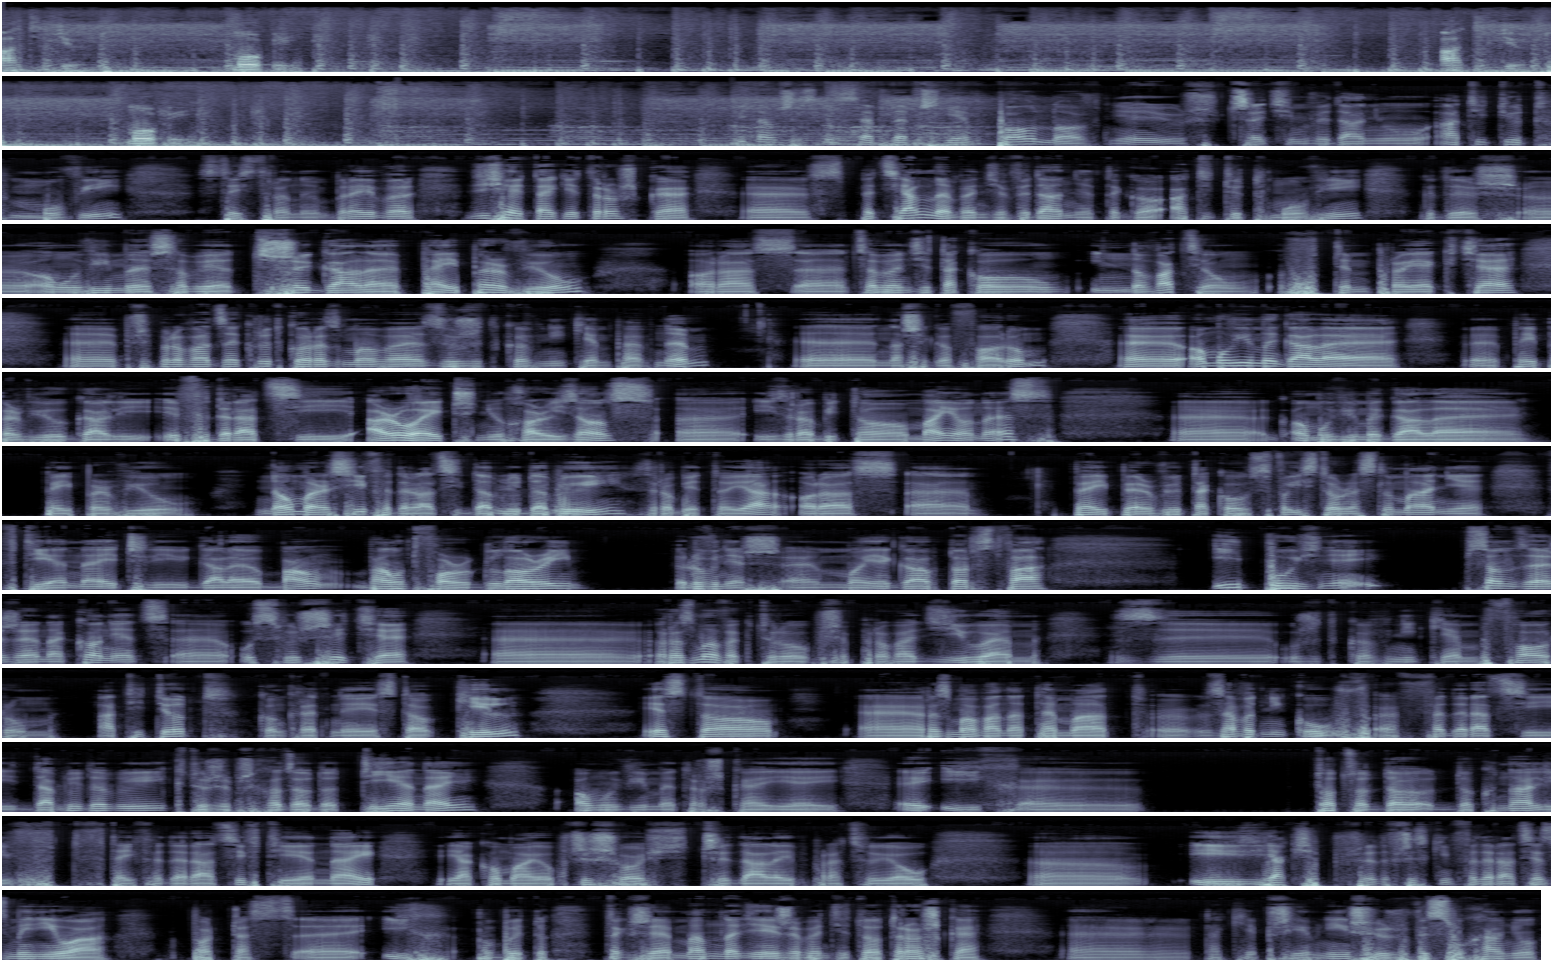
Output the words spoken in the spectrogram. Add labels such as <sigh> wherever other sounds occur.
Attitude Movie. Attitude Movie. Witam wszystkich serdecznie ponownie, już w trzecim wydaniu Attitude Movie. Z tej strony Braver. Dzisiaj takie troszkę e, specjalne będzie wydanie tego Attitude Movie, gdyż e, omówimy sobie trzy gale pay-per-view, oraz e, co będzie taką innowacją w tym projekcie, e, przeprowadzę krótką rozmowę z użytkownikiem pewnym e, naszego forum. Omówimy galę pay-per-view gali Federacji ROH New Horizons i zrobi to Majonez. Omówimy galę pay-per-view No Mercy Federacji WWE, zrobię to ja oraz pay-per-view, taką swoistą WrestleManię w TNA, czyli galę Bound for Glory, również e, mojego autorstwa. I później sądzę, że na koniec e, usłyszycie e, rozmowę, którą przeprowadziłem z użytkownikiem forum Attitude, konkretnie jest to Kill. Jest to e, rozmowa na temat e, zawodników w Federacji WWE, którzy przychodzą do TNA omówimy troszkę jej, e, ich e, to, co do, dokonali w, w tej federacji, w TNA, jaką mają przyszłość, czy dalej pracują e, i jak się przede wszystkim federacja zmieniła podczas ich pobytu. Także mam nadzieję, że będzie to troszkę takie przyjemniejsze już w wysłuchaniu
